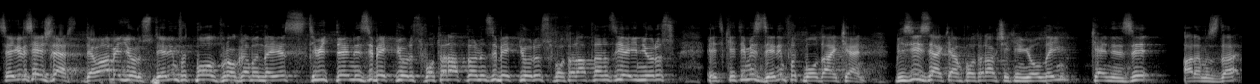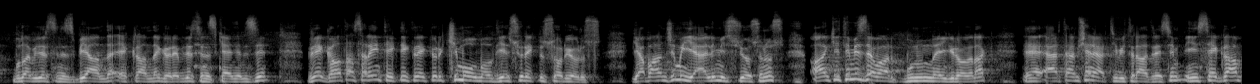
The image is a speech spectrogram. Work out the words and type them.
Sevgili seyirciler devam ediyoruz. Derin Futbol programındayız. Tweetlerinizi bekliyoruz, fotoğraflarınızı bekliyoruz, fotoğraflarınızı yayınlıyoruz. Etiketimiz Derin Futbol'dayken, bizi izlerken fotoğraf çekin, yollayın. Kendinizi aramızda bulabilirsiniz. Bir anda ekranda görebilirsiniz kendinizi. Ve Galatasaray'ın teknik direktörü kim olmalı diye sürekli soruyoruz. Yabancı mı yerli mi istiyorsunuz? Anketimiz de var bununla ilgili olarak. Ee, Ertem Şener Twitter adresim. Instagram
